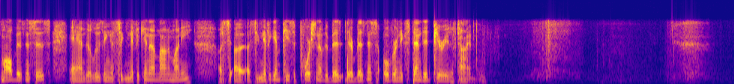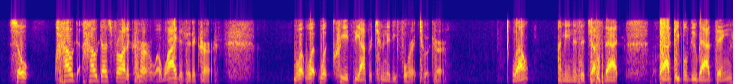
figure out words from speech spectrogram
small businesses, and they're losing a significant amount of money a, a significant piece of portion of the, their business over an extended period of time. So, how how does fraud occur? Well, why does it occur? What what what creates the opportunity for it to occur? Well, I mean, is it just that bad people do bad things?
